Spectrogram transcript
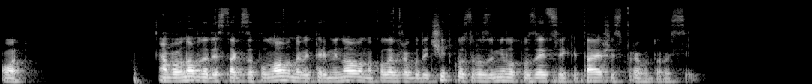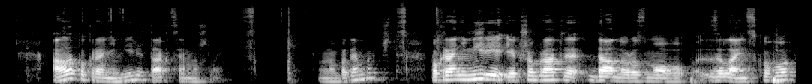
От. Або воно буде десь так заплановано, відтерміновано, коли вже буде чітко зрозуміло позицію Китаю щось з приводу Росії. Але, по крайній мірі, так, це можливо. Ну, будемо бачити. По крайній мірі, якщо брати дану розмову Зеленського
